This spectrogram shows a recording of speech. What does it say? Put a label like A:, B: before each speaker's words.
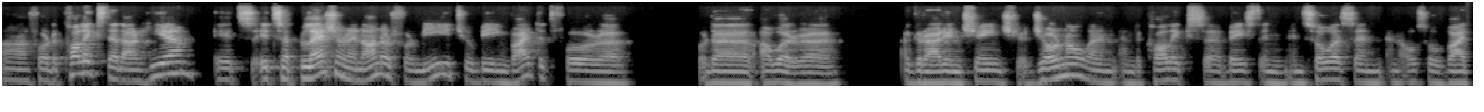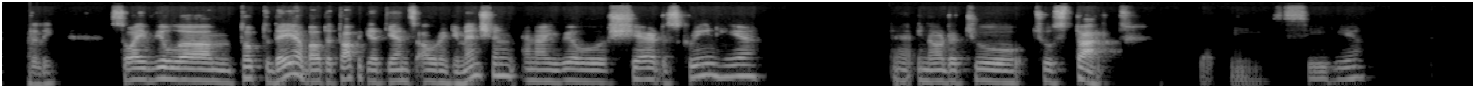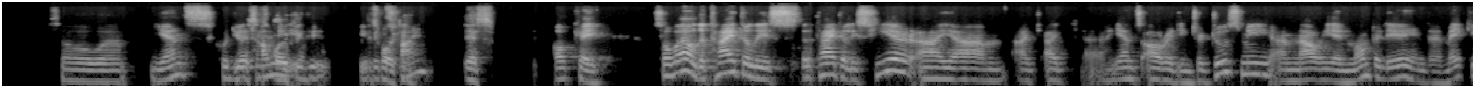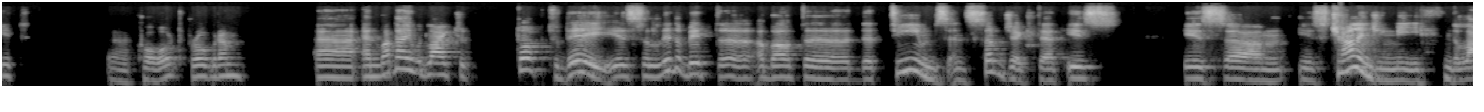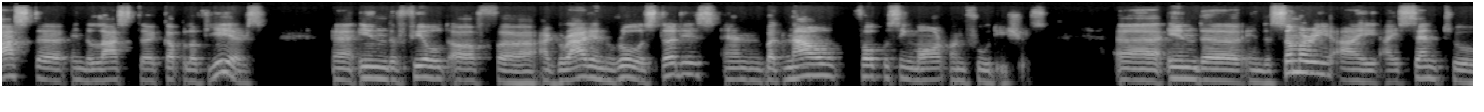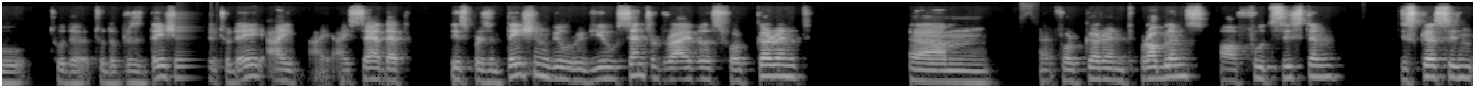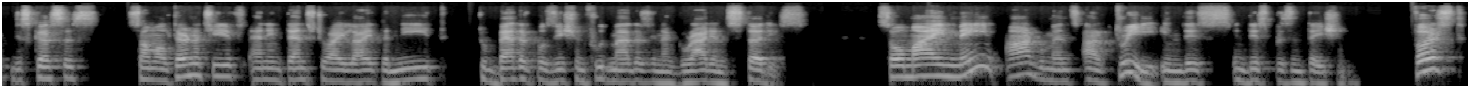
A: uh, for the colleagues that are here. It's it's a pleasure and honor for me to be invited for uh, for the our uh, agrarian change journal and and the colleagues uh, based in in SOAS and and also vitally. So I will um, talk today about the topic that Jens already mentioned, and I will share the screen here uh, in order to to start. Let me see here. So uh, Jens, could you
B: yes,
A: tell me if, it, if it's, it's fine?
B: Yes.
A: Okay. So well, the title is the title is here. I um I, I uh, Jens already introduced me. I'm now here in Montpellier in the Make It uh, cohort program, uh, and what I would like to talk today is a little bit uh, about the themes and subject that is is um, is challenging me in the last uh, in the last uh, couple of years uh, in the field of uh, agrarian rural studies and but now focusing more on food issues. Uh, in the in the summary I, I sent to to the to the presentation today, I, I, I said that this presentation will review central drivers for current um, Uh, for current problems of food system, discussing discusses some alternatives and intends to highlight the need to better position food matters in agrarian studies. So my main arguments are three in this, in this presentation. First,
